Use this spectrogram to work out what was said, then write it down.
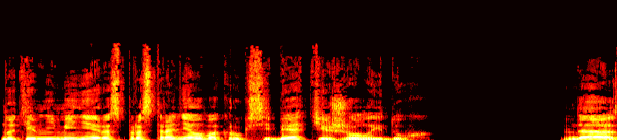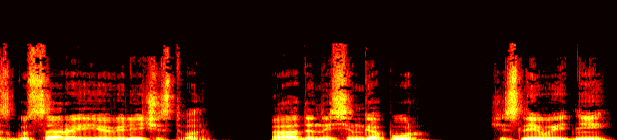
но тем не менее распространял вокруг себя тяжелый дух. «Да, с гусарой ее величества. Аден и Сингапур. Счастливые дни.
